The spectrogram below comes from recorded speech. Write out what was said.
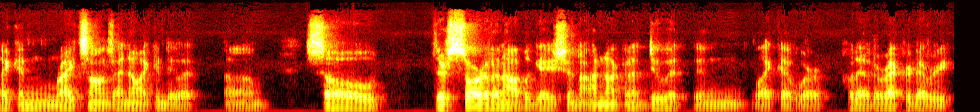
I can write songs. I know I can do it. Um, so there's sort of an obligation. I'm not going to do it in like a, where put out a record every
